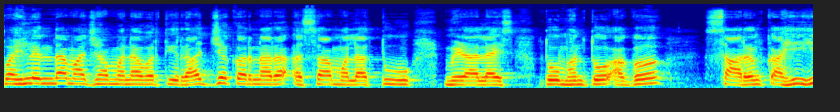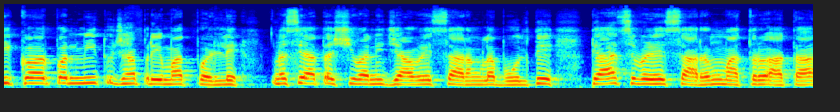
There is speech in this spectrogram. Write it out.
पहिल्यांदा माझ्या माझ्या मनावरती राज्य करणारा असा मला तू मिळालायस. तो म्हणतो अगं सारंग काहीही कर पण मी तुझ्या प्रेमात पडले. असे आता शिवानी ज्यावेळेस सारंगला बोलते त्याच वेळेस सारंग मात्र आता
